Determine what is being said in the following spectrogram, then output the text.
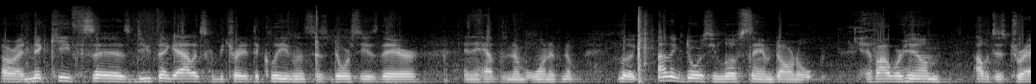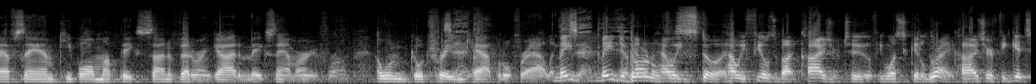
all right. Nick Keith says, "Do you think Alex could be traded to Cleveland since Dorsey is there, and they have the number one? If no, look, I think Dorsey loves Sam Darnold. If I were him, I would just draft Sam, keep all my picks, sign a veteran guy to make Sam earn it from. I wouldn't go trading Exactly. capital for Alex. May, Exactly, may yeah. depend on how he stud. how he feels about Kizer too. If he wants to get a look Right. at Kizer, if he gets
